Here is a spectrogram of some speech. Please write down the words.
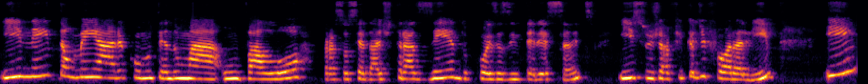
e nem também a área como tendo uma, um valor para a sociedade, trazendo coisas interessantes. Isso já fica de fora ali. E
